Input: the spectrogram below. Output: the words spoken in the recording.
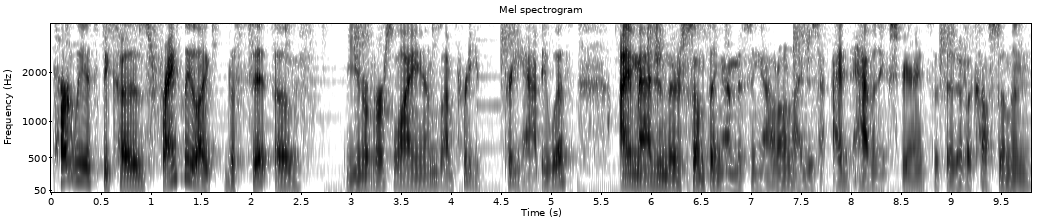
partly it's because, frankly, like the fit of universal IEMs I'm pretty pretty happy with. I imagine there's something I'm missing out on. I just I haven't experienced the fit of a custom and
